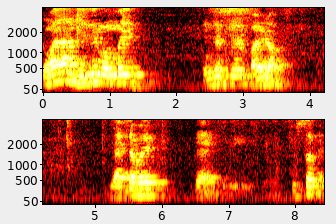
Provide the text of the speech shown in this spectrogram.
तुम्हाला दिल्ली मुंबई इंडस्ट्रियल कॉरिडॉर याच्यामध्ये हे पुस्तक आहे.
